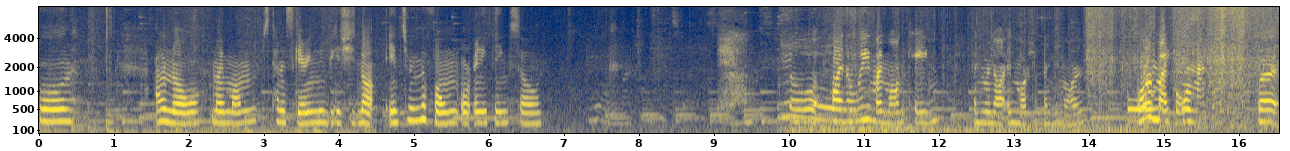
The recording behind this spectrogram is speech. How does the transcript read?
well, I don't know. My mom's kind of scaring me because she's not answering the phone or anything. So. So finally, my mom came, and we're not in Marshalls anymore, or Michael, Or Michael's. But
